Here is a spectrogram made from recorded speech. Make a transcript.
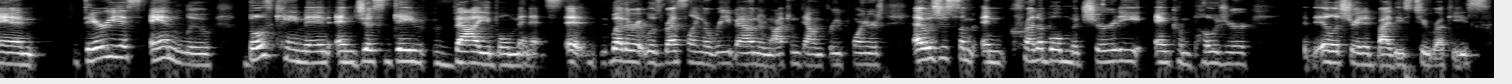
And Darius and Lu both came in and just gave valuable minutes, it, whether it was wrestling a rebound or knocking down three pointers. That was just some incredible maturity and composure illustrated by these two rookies.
